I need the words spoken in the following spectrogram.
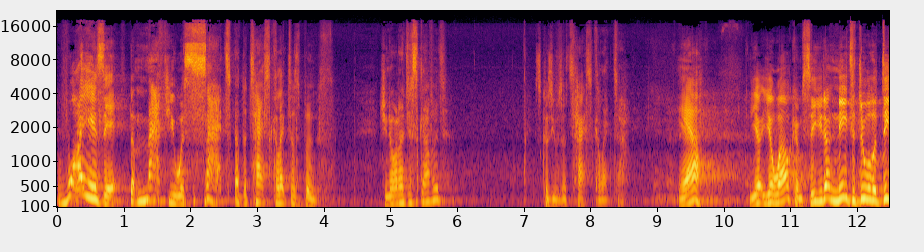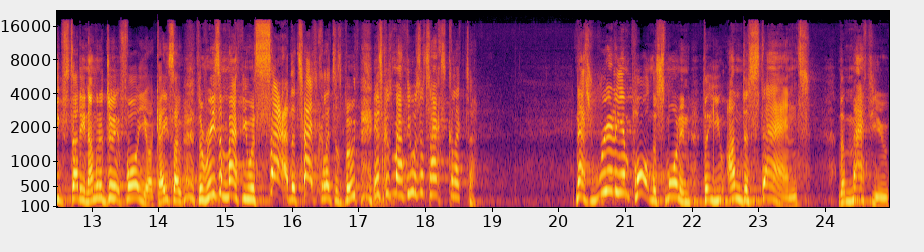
why is it that Matthew was sat at the tax collector's booth? Do you know what I discovered? It's because he was a tax collector. Yeah. You're welcome. See, you don't need to do all the deep studying. I'm going to do it for you, okay? So, the reason Matthew was sat at the tax collector's booth is because Matthew was a tax collector. Now, it's really important this morning that you understand that Matthew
